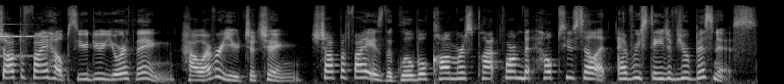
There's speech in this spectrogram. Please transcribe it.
Shopify helps you do your thing, however you cha-ching. Shopify is the global commerce platform that helps you sell at every stage of your business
